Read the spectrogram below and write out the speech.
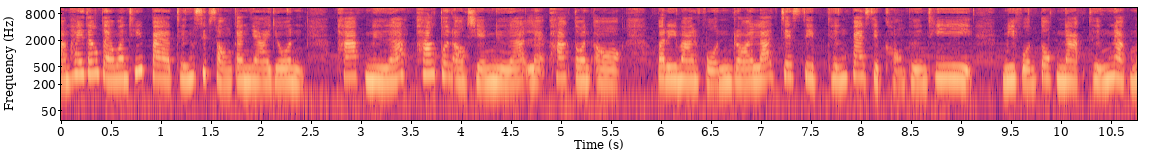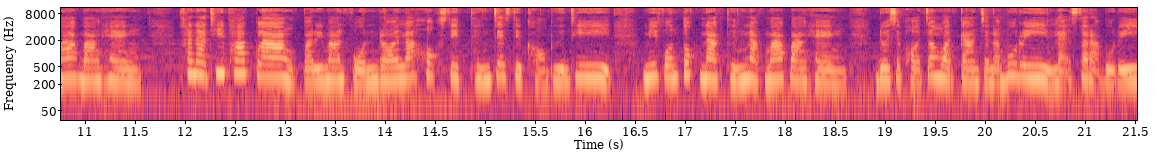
ทำให้ตั้งแต่วันที่ 8 ถึง 12 กันยายน ภาคเหนือ ภาคตะวันออกเฉียงเหนือ และภาคตะวันออก ปริมาณฝนร้อยละ 70ถึง80 ของพื้นที่ มีฝนตกหนักถึงหนักมากบางแห่ง ขณะที่ภาคกลางปริมาณฝนร้อยละ 60ถึง70 ของพื้นที่ มีฝนตกหนักถึงหนักมากบางแห่ง โดยเฉพาะจังหวัดกาญจนบุรีและสระบุรี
